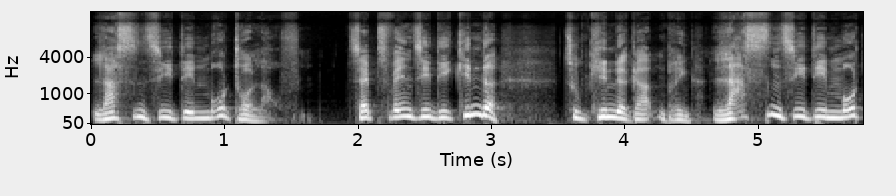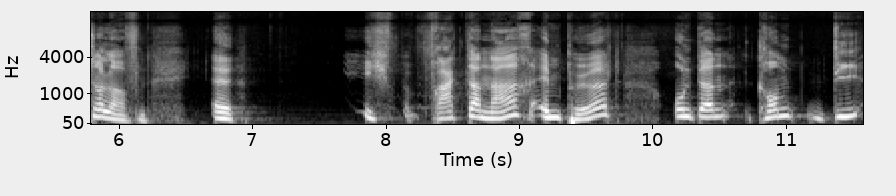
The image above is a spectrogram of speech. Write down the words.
lassen sie den Motor laufen. Selbst wenn sie die Kinder zum Kindergarten bringen. Lassen Sie den Motor laufen. Äh, ich frage danach empört und dann kommt die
